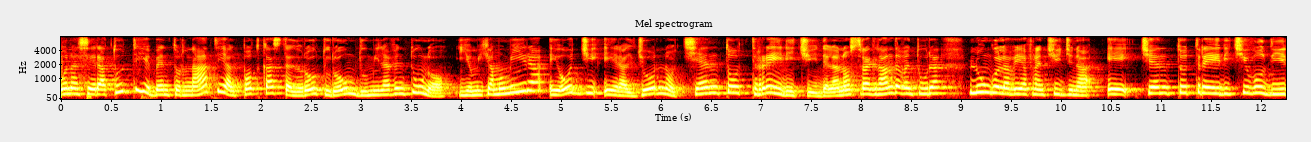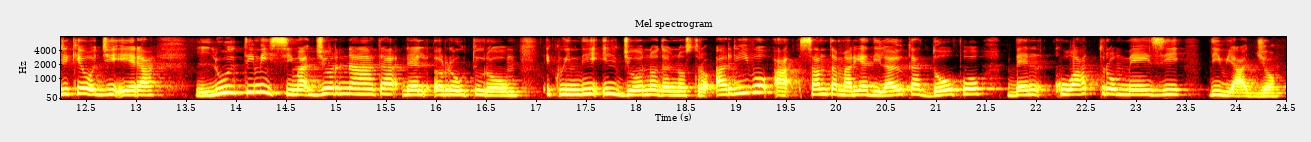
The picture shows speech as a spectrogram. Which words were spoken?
Buonasera a tutti e bentornati al podcast del Road to Rome 2021. Io mi chiamo Mira e oggi era il giorno 113 della nostra grande avventura lungo la via Francigena e 113 vuol dire che oggi era l'ultimissima giornata del Road to Rome e quindi il giorno del nostro arrivo a Santa Maria di Leuca dopo ben 4 mesi di viaggio.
